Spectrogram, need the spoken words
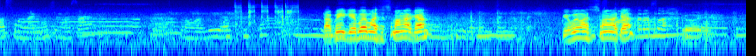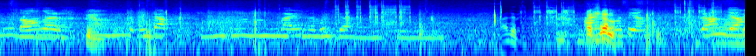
Pas mulai ngos-ngosan. Kurang lebih ya. Tapi Geboy masih semangat kan? 30 menit nyampe. Geboy masih semangat kan? Terus lah. Stronger. Ke puncak. Bye. Sampai pos 3. Lanjut. Action. Sekarang jam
